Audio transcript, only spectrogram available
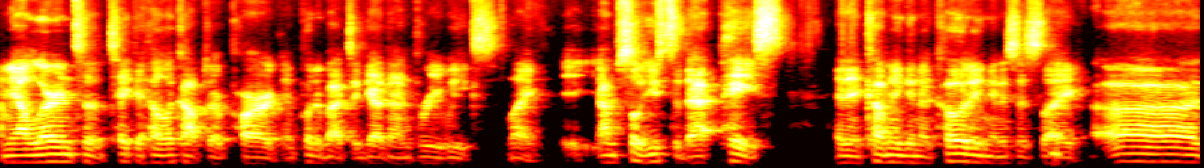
I mean, I learned to take a helicopter apart and put it back together in three weeks. Like I'm so used to that pace and then coming into coding and it's just like uh,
